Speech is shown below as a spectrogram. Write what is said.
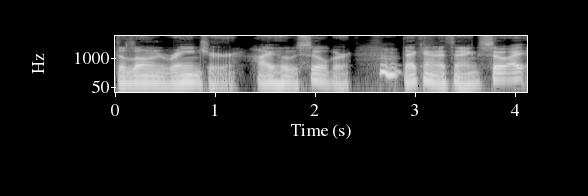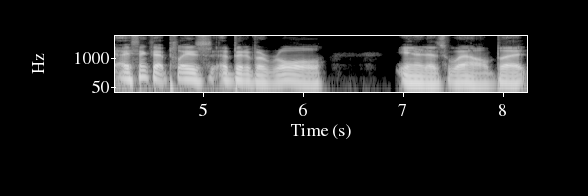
the Lone Ranger, Hi Ho Silver, that kind of thing. So I, I think that plays a bit of a role in it as well, but.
